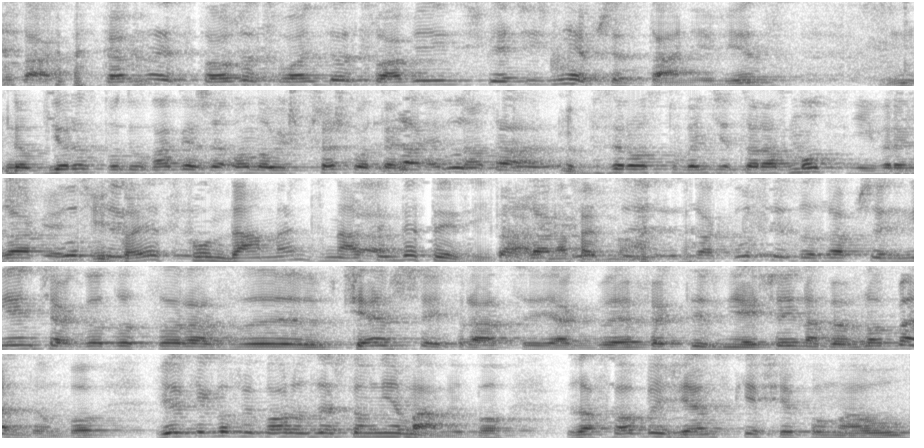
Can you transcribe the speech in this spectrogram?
No tak, pewne jest to, że Słońce słabiej świecić nie przestanie, więc No, biorąc pod uwagę, że ono już przeszło ten Zaku- etap tak. wzrostu, będzie coraz mocniej wręcz Zakusy- świecić. I to jest fundament naszych Tak. decyzji, tak, na pewno. zakusy, zakusy do zaprzęgnięcia go do coraz y, cięższej pracy, jakby efektywniejszej na pewno będą, bo wielkiego wyboru zresztą nie mamy, bo zasoby ziemskie się pomału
